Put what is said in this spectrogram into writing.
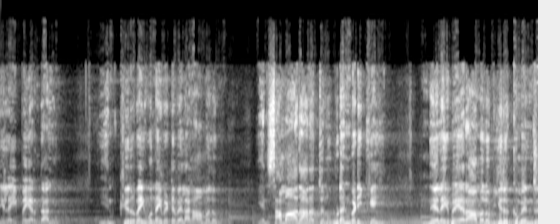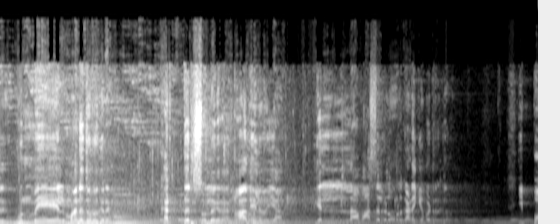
நிலை பெயர்ந்தாலும் என் கிருபை உன்னை விட்டு விலகாமலும் என் சமாதானத்தின் உடன்படிக்கை நிலை பெயராமலும் இருக்கும் என்று உன்மேல் மனதுருகிறேன். கர்த்தர் சொல்லுகிறார். ஹalleluya. எல்லா வாசல்களும் உங்களுக்கு அடைக்கப்பட்டிருக்கலாம். இப்போ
